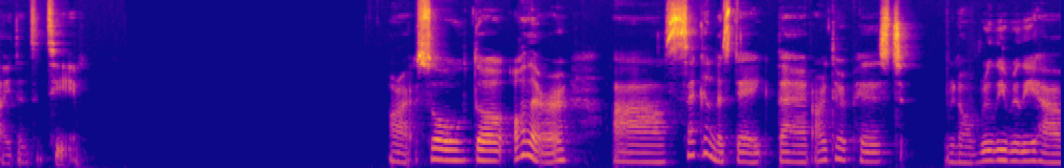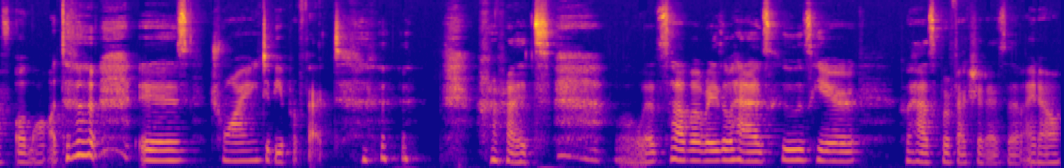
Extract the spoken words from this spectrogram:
identity. All right, so the other uh, second mistake that art therapists, you know, really, really have a lot is trying to be perfect. All right, well, let's have a raise of hands. Who's here who has perfectionism? I know,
